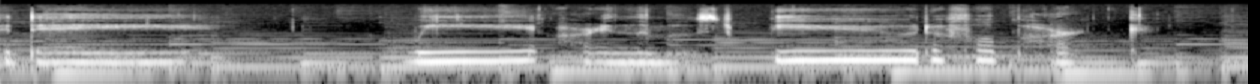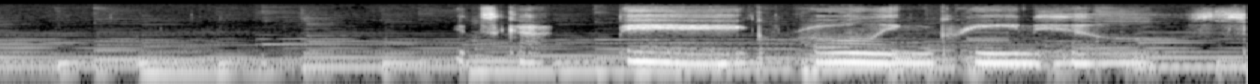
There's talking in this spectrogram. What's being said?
Today, we are in the most beautiful park. It's got big rolling green hills,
